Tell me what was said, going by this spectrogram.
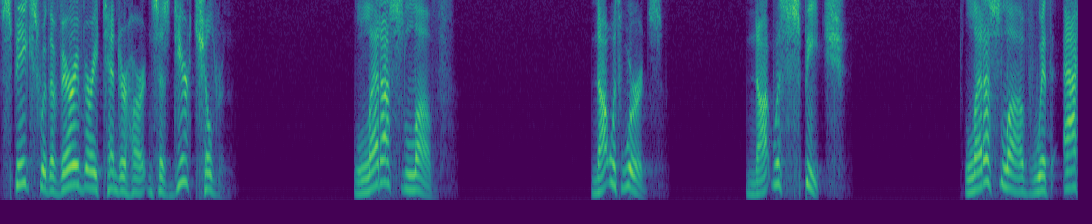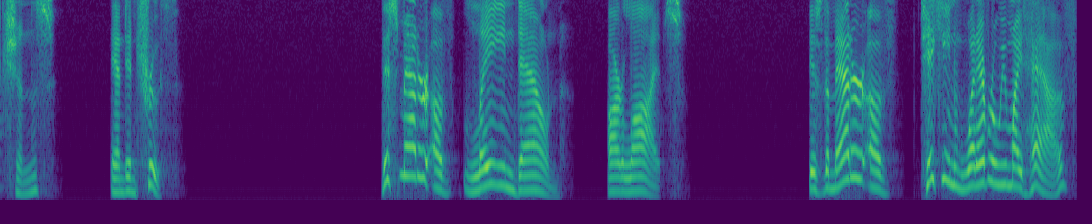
speaks with a very, very tender heart and says, Dear children, let us love, not with words, not with speech. Let us love with actions and in truth. This matter of laying down our lives is the matter of taking whatever we might have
